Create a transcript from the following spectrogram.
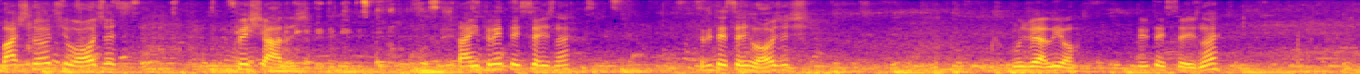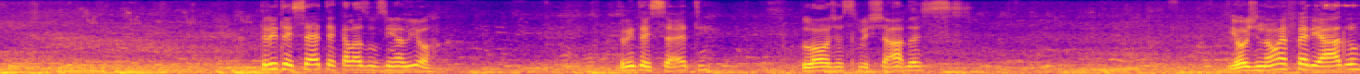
bastante lojas fechadas. Tá em 36, né? 36 lojas. Vamos ver ali, ó. 36, né? 37 aquela azulzinha ali, ó. 37 lojas fechadas. E hoje não é feriado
